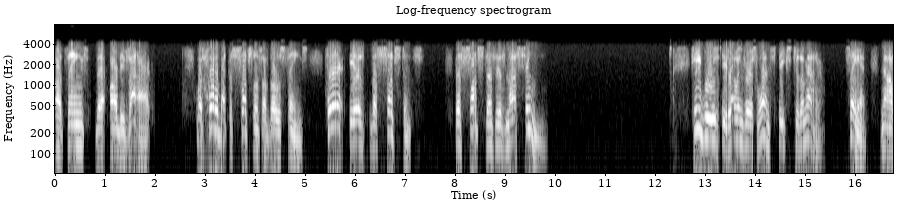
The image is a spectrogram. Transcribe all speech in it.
are things that are desired. But what about the substance of those things? Where is the substance? The substance is not seen. Hebrews 11, verse 1 speaks to the matter, saying, Now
